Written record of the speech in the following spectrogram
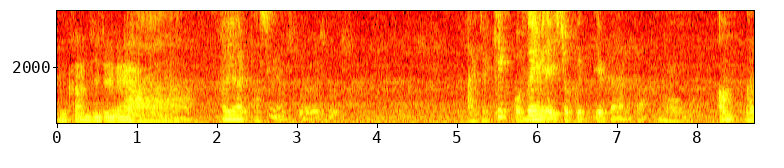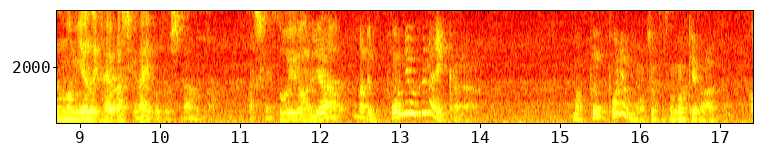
という感じでね。ああそう言われ確かにそうそうあじゃあ結構そういう意味では異色っていうかなんかそあんあんま宮崎駿らしくないことをしたのか。確かにそう言われるういやまあでもポニョぐらいからまあポポニョもちょっとその気はあっあ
